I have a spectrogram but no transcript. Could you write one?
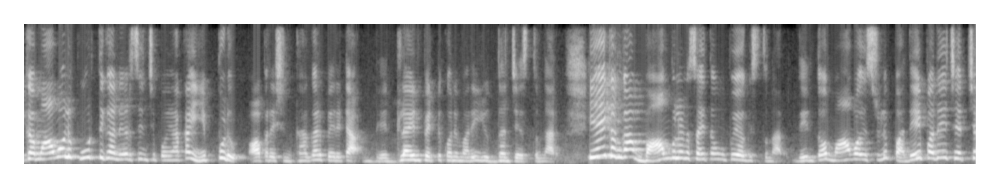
ఇక మావోలు పూర్తిగా నిరసించిపోయాక ఇప్పుడు ఆపరేషన్ ఖగర్ పేరిట డెడ్ లైన్ పెట్టుకొని మరీ యుద్ధం చేస్తున్నారు. ఏకంగా బాంబులను సైతం ఉపయోగిస్తున్నారు. దీంతో మావోయిస్టులు పదే పదే చర్చ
